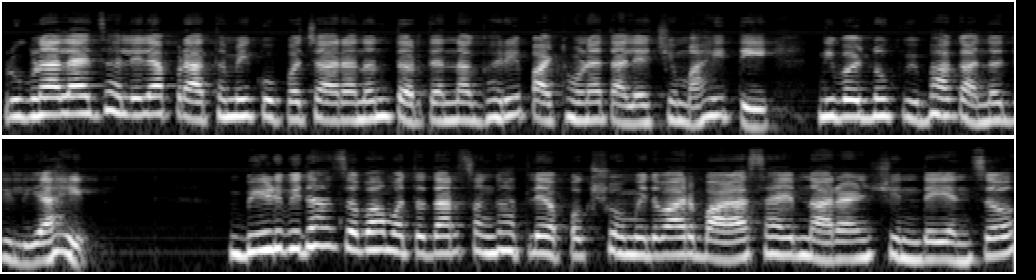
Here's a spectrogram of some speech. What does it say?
रुग्णालयात झालेल्या प्राथमिक उपचारानंतर त्यांना घरी पाठवण्यात आल्याची माहिती निवडणूक विभागानं दिली आहे. बीड विधानसभा मतदारसंघातले अपक्ष उमेदवार बाळासाहेब नारायण शिंदे यांचं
